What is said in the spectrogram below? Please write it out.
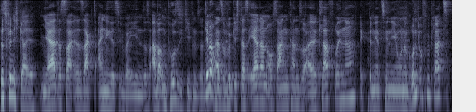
das finde ich geil. Ja, das sa sagt einiges über ihn, das, aber im positiven Sinne. Genau. Also wirklich, dass er dann auch sagen kann, so, all klar, Freunde, ich bin jetzt hier nicht ohne Grund auf dem Platz.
